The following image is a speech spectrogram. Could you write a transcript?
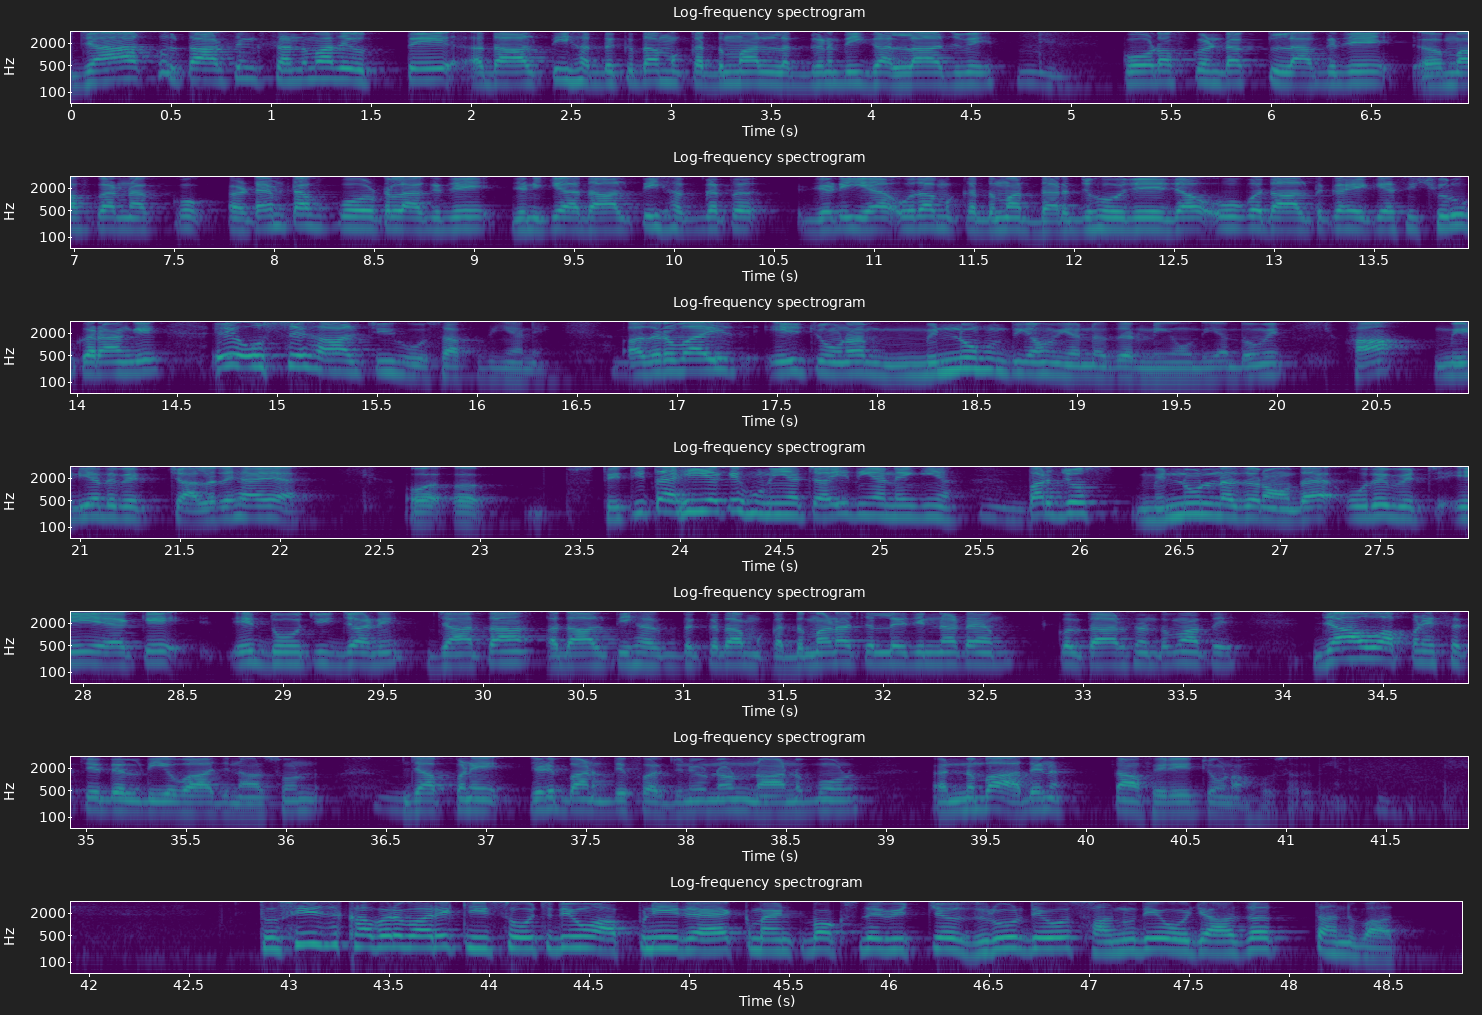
ਜਾਂ ਕੁਲਤਾਰ ਸਿੰਘ ਸੰਧਵਾ ਦੇ ਉੱਤੇ ਅਦਾਲਤੀ ਹੱਦਕ ਦਾ ਮੁਕੱਦਮਾ ਲੱਗਣ ਦੀ ਗੱਲ ਆ ਜਾਵੇ। ਕੋਡ ਆਫ ਕੰਡਕਟ ਲੱਗ ਜੇ ਮਾਫ ਕਰਨਾ ਅਟੈਂਪਟ ਆਫ ਕੋਰਟ ਲੱਗ ਜੇ ਯਾਨੀ ਕਿ ਅਦਾਲਤੀ ਹੱਕਤ ਜਿਹੜੀ ਆ, ਉਹਦਾ ਮੁਕੱਦਮਾ ਦਰਜ ਹੋ ਜੇ ਜਾਂ ਉਹ ਅਦਾਲਤ ਕਹੇ ਕਿ ਅਸੀਂ ਸ਼ੁਰੂ ਕਰਾਂਗੇ, ਇਹ ਉਸੇ ਹਾਲ 'ਚ ਹੀ ਹੋ ਸਕਦੀਆਂ ਨੇ। ਅਦਰਵਾਈਜ਼ ਇਹ ਚੋਣਾਂ ਮੈਨੂੰ ਹੁੰਦੀਆਂ ਹੋਈਆਂ ਨਜ਼ਰ ਨਹੀਂ ਆਉਂਦੀਆਂ ਦੋਵੇਂ। ਹਾਂ, ਮੀਡੀਆ ਦੇ ਵਿੱਚ ਚੱਲ ਰਿਹਾ ਹੈ ਅ, ਅ, ਸਥਿਤੀ ਤਾਂ ਇਹੀ ਹੈ ਕਿ ਹੋਣੀਆਂ ਚਾਹੀਦੀਆਂ ਨੇਗੀਆਂ। ਪਰ ਜੋ ਸ- ਮੈਨੂੰ ਨਜ਼ਰ ਆਉਂਦਾ ਹੈ ਉਹਦੇ ਵਿੱਚ ਇਹ ਹੈ ਕਿ ਇਹ ਦੋ ਚੀਜ਼ਾਂ ਨੇ। ਜਾਂ ਤਾਂ ਅਦਾਲਤੀ ਹੱਦ ਤੱਕ ਦਾ ਮੁਕੱਦਮਾ ਨਾ ਚੱਲੇ ਜਿੰਨਾ ਟਾਈਮ ਕੁਲਤਾਰ ਸੰਧਵਾ ਤੇ ਜਾਂ ਉਹ ਆਪਣੇ ਸੱਚੇ ਦਿਲ ਦੀ ਆਵਾਜ਼ ਨਾ ਸੁਣਨ ਜਾਂ ਆਪਣੇ ਜਿਹੜੇ ਬਣਦੇ ਫਰਜ਼ ਨੇ ਉਹਨਾਂ ਨੂੰ ਨਾ ਨਿਭਾਉਣ ਅ, ਨਿਭਾ ਦੇਣ ਤਾਂ ਫਿਰ ਇਹ ਚੋਣਾਂ ਹੋ ਸਕਦੀਆਂ ਨੇ। ਤੁਸੀਂ ਇਸ ਖਬਰ ਬਾਰੇ ਕੀ ਸੋਚਦੇ ਹੋ? ਆਪਣੀ ਰਾਏ ਕਮੈਂਟ ਬਾਕਸ ਦੇ ਵਿੱਚ ਜ਼ਰੂਰ ਦਿਓ। ਸਾਨੂੰ ਦਿਓ ਇਜਾਜ਼ਤ। ਧੰਨਵਾਦ।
